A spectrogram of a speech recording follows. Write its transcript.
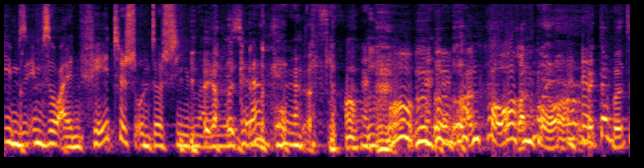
ihm, ihm so einen Fetisch unterschieben eigentlich. Ja, genau. Brandmauer, weg damit.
